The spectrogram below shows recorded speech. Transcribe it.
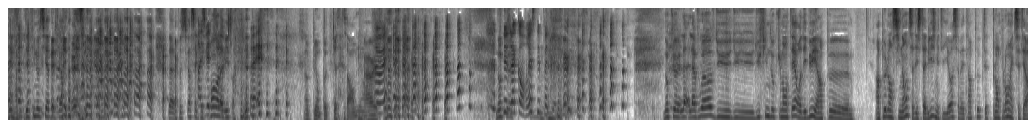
Delphine, Delphine aussi, elle peut faire. Là, elle peut se faire celle qui se Private prend dans la vitre. Ouais. Ah, puis en podcast, ça rend bien. Ah oui. Ah ouais. Donc, euh, Déjà qu'en vrai, c'était pas terrible. Donc euh, la, la voix off du, du, du film documentaire au début est un peu un peu lancinante, ça déstabilise, mais tu dis oh ça va être un peu peut-être plan-plan, etc.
